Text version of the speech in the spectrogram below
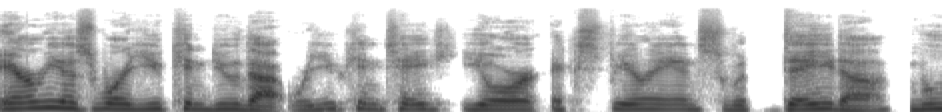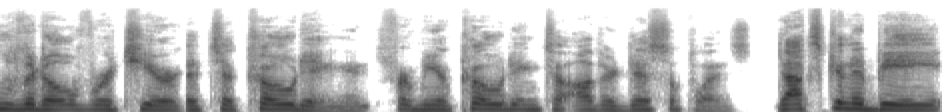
areas where you can do that, where you can take your experience with data, move it over to your to coding and from your coding to other disciplines. That's going to be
